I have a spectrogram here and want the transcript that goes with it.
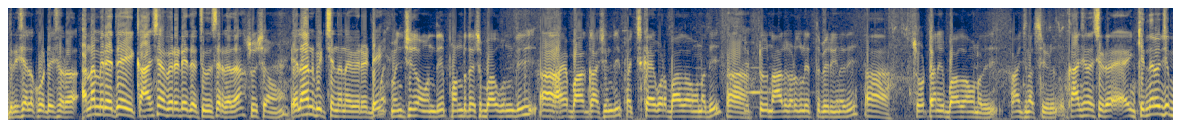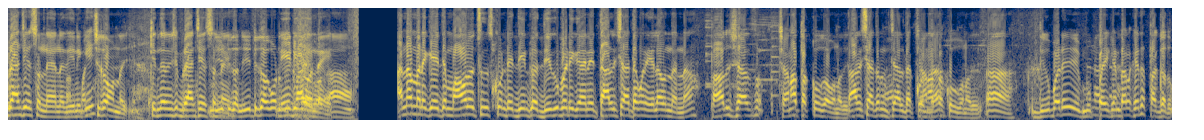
ద్రిశాల కోటేశ్వర అన్న మీరైతే ఈ కాంచన వెరైటీ అయితే చూసారు కదా? చూసాము ఎలా అనిపించింది అన్న వెరైటీ మంచిగా ఉంది. పండు దశ బాగుంది. కాయ బాగా కాసింది. పచ్చికాయ కూడా బాగా ఉన్నది. చెట్టు నాలుగు అడుగులు ఎత్తు పెరిగినది. చూడటానికి బాగా ఉన్నది. కాంచిన సీడు కాంచన సీడ్ కింద నుంచి బ్రాంచెస్ ఉన్నాయి అన్న దీనికి? మంచిగా ఉన్నాయి. కింద నుంచి బ్రాంచెస్ ఉన్నాయి. నీట్గా నీట్గా కూడా నీట్గా కాయ- ఉన్నాయి. అన్న మనకైతే మామూలుగా చూసుకుంటే దీంట్లో దిగుబడి కానీ తాలు శాతం ఎలా ఉందన్న? తాలు శాతం చాలా తక్కువగా ఉన్నది. తాలు శాతం చాలా తక్కువ? తక్కువగా ఉన్నది. ఆ, దిగుబడి ముప్పై క్వింటాలకైతే తగ్గదు.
